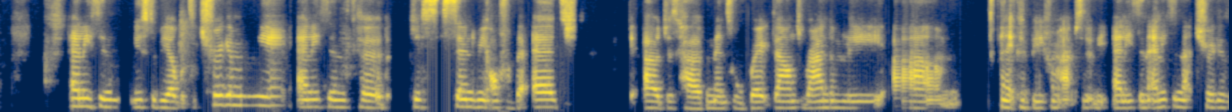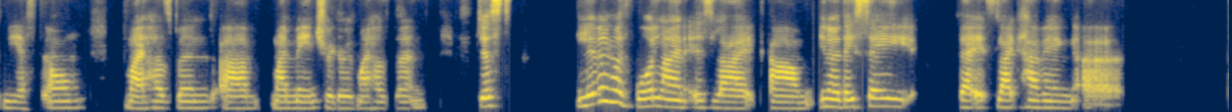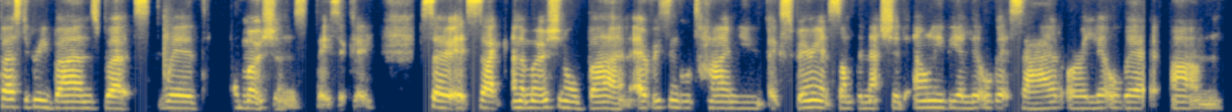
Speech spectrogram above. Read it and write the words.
Anything used to be able to trigger me, anything could just send me off of the edge. I would just have mental breakdowns randomly. Um, and it could be from absolutely anything, anything that triggers me, a film, my husband, um, my main trigger is my husband. Just living with borderline is like, um, you know, they say that it's like having uh, first degree burns, but with emotions, basically. So it's like an emotional burn every single time you experience something that should only be a little bit sad or a little bit um,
